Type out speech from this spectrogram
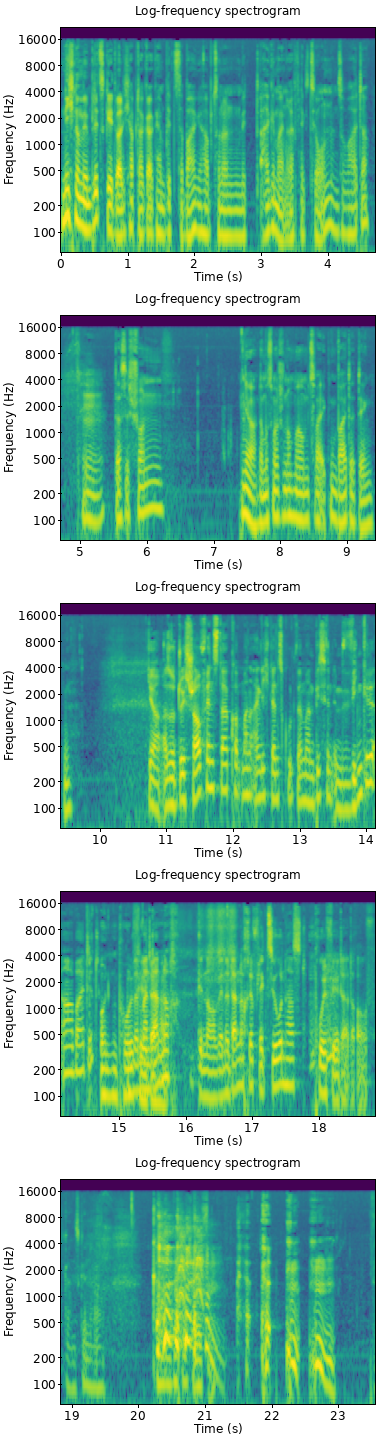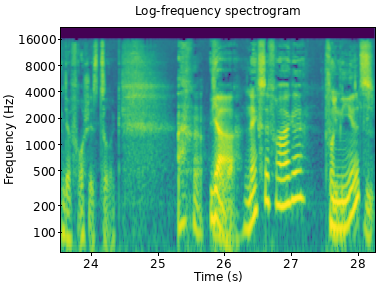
nicht nur mit dem Blitz geht, weil ich habe da gar keinen Blitz dabei gehabt, sondern mit allgemeinen Reflexionen und so weiter. Hm. Das ist schon, ja, da muss man schon nochmal um zwei Ecken weiterdenken. Ja, also durchs Schaufenster kommt man eigentlich ganz gut, wenn man ein bisschen im Winkel arbeitet. Und ein Und Polfilter wenn man dann hat. noch, genau, wenn du dann noch Reflexion hast, Polfilter drauf. Ganz genau. Kann wirklich helfen. Der Frosch ist zurück. Ja, nächste Frage von Nils.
